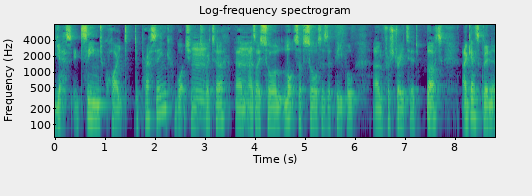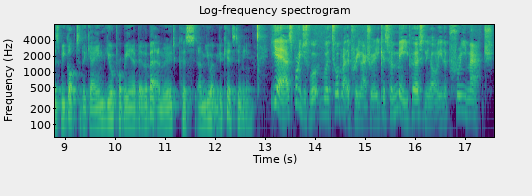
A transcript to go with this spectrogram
yes, it seemed quite depressing watching Twitter um, as I saw lots of sources of people um, frustrated. But I guess, Glenn, as we got to the game, you were probably in a bit of a better mood because um, you went with your kids, didn't you? Yeah, it's probably just what we're talking about the pre-match really, because for me personally, Ollie, the pre-match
